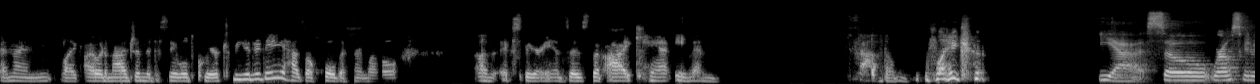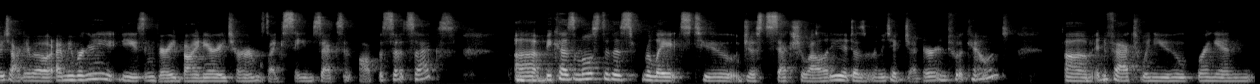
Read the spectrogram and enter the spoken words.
and then like i would imagine the disabled queer community has a whole different level of experiences that i can't even fathom like. Yeah so we're also going to be talking about i mean we're going to be using very binary terms like same sex and opposite sex. Uh, mm-hmm. because most of this relates to just sexuality it doesn't really take gender into account. Um, in fact, when you bring in,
